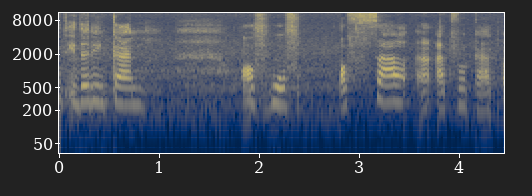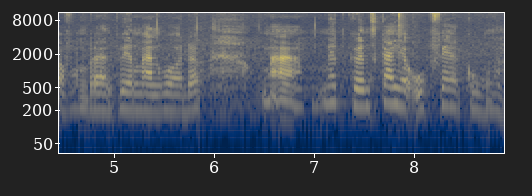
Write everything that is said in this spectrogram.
niet iedereen kan of of zal een advocaat of een brandweerman worden. Maar met kunst kan je ook ver komen.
